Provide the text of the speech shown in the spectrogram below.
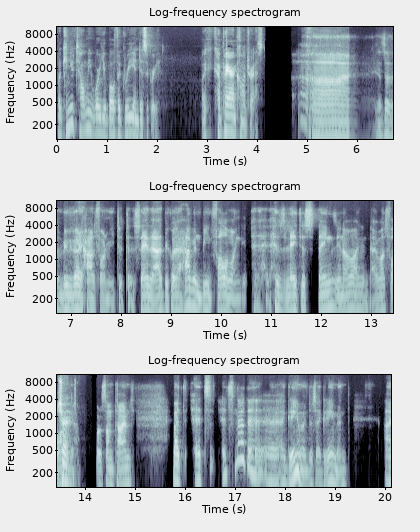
But can you tell me where you both agree and disagree? Like compare and contrast. Uh, it's be very hard for me to, to, say that because I haven't been following his latest things. You know, I, I was following sure. for some times, but it's it's not a, a agreement, disagreement. I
